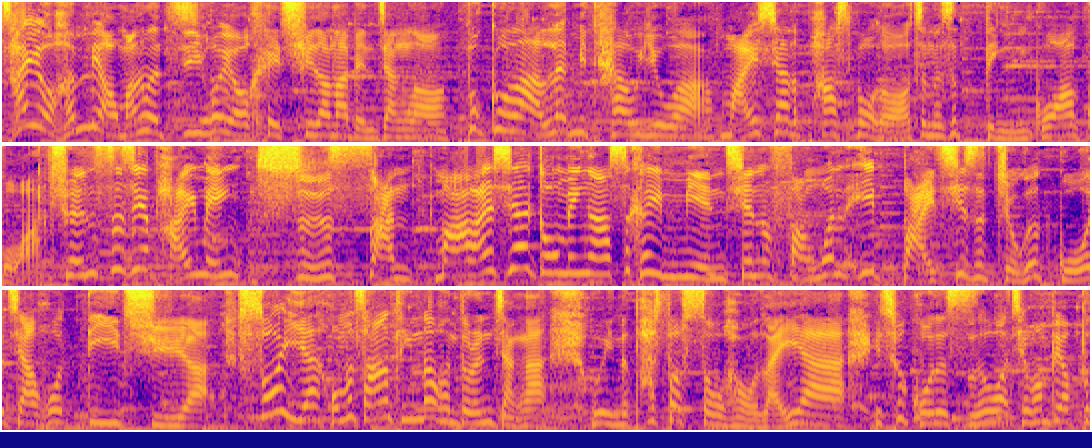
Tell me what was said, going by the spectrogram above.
才有很渺茫的机会哦，可以去到那边这样咯。不过啊，Let me tell you 啊，马来西亚的 passport 哦，真的是顶呱呱，全世界排名十三。马来西亚公民啊，是可以免签访问一百七十九个国家或地区啊。所以啊，我们常常听到很多人讲啊，喂，你的 passport 收好来呀，你出国的时候啊，千万不要不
